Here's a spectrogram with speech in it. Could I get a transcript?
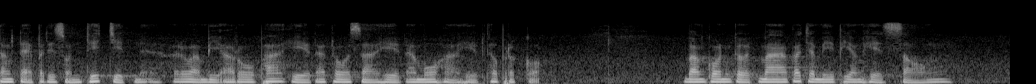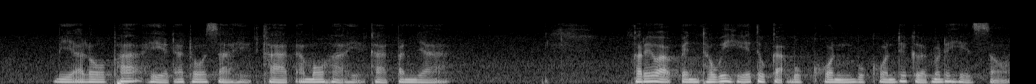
ตั้งแต่ปฏิสนธิจิตเนี่ยเรียกว่ามีอโรภาเหตุอโทสาเหตุ อโมหะเหตุเข้าประกอบ บางคนเกิดมาก็จะมีเพียงเหตุสองมีอโลภะเหตุอโทสะเหตุขาด อโมหะเหตุขาดปัญญา เขาเรียกว่าเป็นทวิเหตุกะบุคคล บุคคลที่เกิดมาด้วยเหตุสอง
